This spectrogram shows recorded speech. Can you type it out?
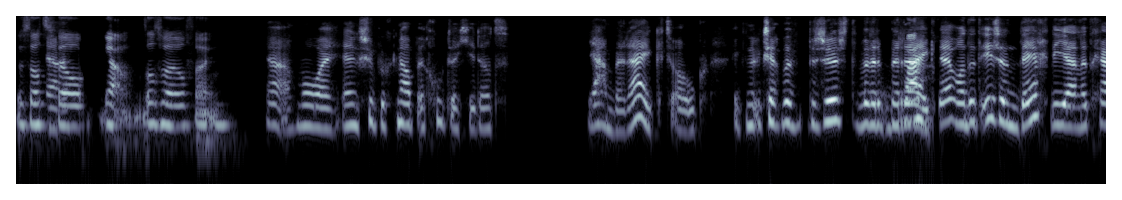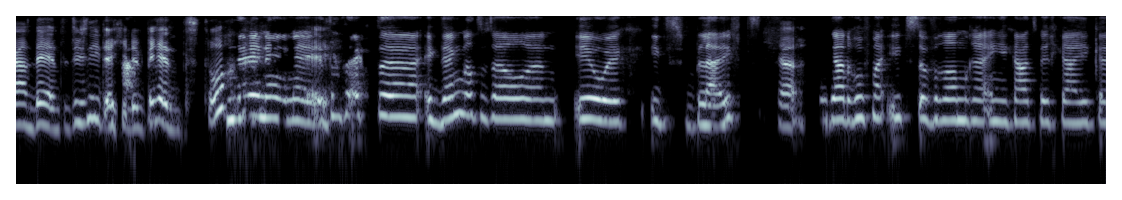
Dus dat is, wel, ja, dat is wel heel fijn. Ja, mooi. En super knap en goed dat je dat ja, bereikt ook. Ik, ik zeg be- bewust be- bereikt, hè? Want het is een weg die je aan het gaan bent. Het is niet dat je Ja. er bent, toch? Nee, nee, nee. Het is echt, eh, ik denk dat het wel een eeuwig iets blijft. Ja, Ja, er hoeft maar iets te veranderen en je gaat weer kijken.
